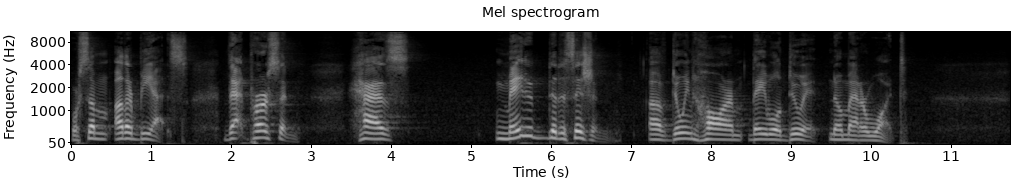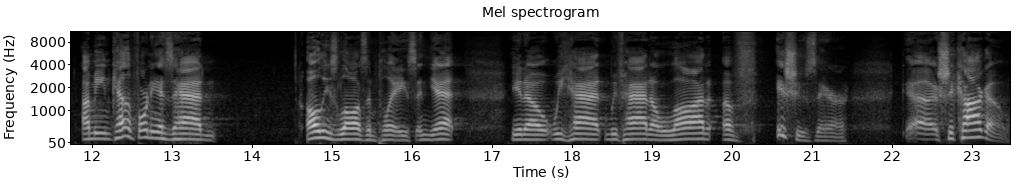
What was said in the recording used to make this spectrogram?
or some other BS. That person has made the decision of doing harm, they will do it no matter what. I mean, California has had all these laws in place, and yet, you know, we had we've had a lot of issues there. Uh, Chicago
